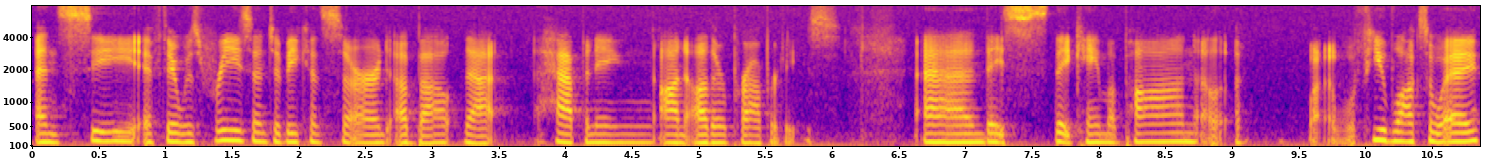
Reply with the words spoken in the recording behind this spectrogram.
and see if there was reason to be concerned about that happening on other properties. And they they came upon a, a few blocks away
